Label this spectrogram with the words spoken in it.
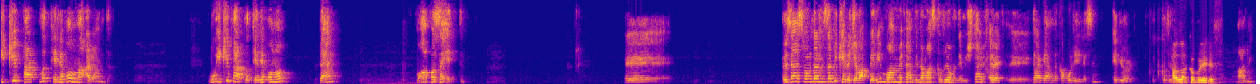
iki farklı telefonla arandı. Bu iki farklı telefonu ben muhafaza ettim. Ee, özel sorularınıza bir kere cevap vereyim. Bu hanımefendi namaz kılıyor mu demişler. Evet, e, dergahında kabul eylesin. Ediyorum. K- Kılıyor. Allah kabul eylesin. Amin.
